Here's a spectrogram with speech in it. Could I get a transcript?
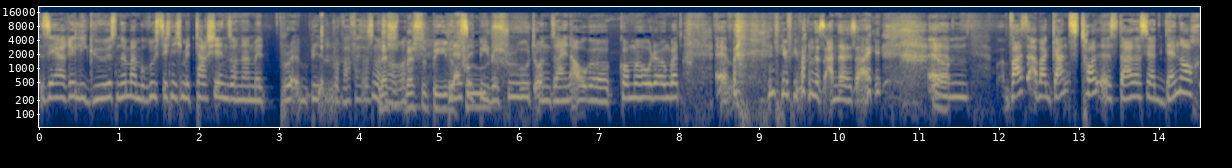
sehr religiös, ne? Man begrüßt sich nicht mit Taschen, sondern mit was ist das noch? Blessed- be the blessed fruit. be the fruit und sein Auge komme oder irgendwas. Ähm, wie war das andere sei? Ähm, was aber ganz toll ist, da das ja dennoch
